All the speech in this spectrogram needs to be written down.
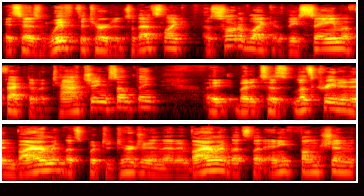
It says with detergent. So that's like a, sort of like the same effect of attaching something but it says let's create an environment let's put detergent in that environment let's let any function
